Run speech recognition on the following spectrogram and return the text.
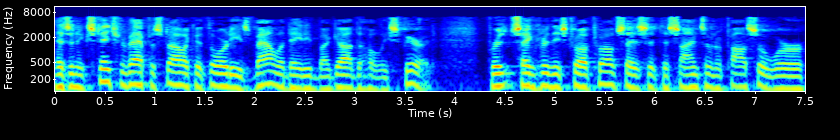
as an extension of apostolic authority is validated by God the Holy Spirit. 2 Corinthians 12:12 12 says that the signs of an apostle were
